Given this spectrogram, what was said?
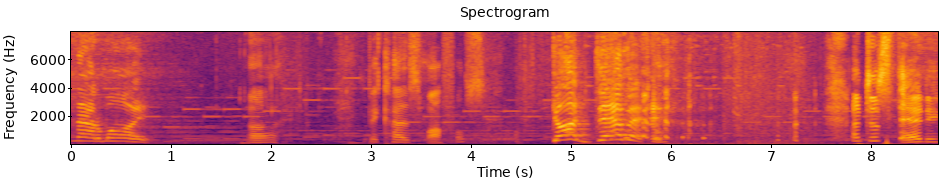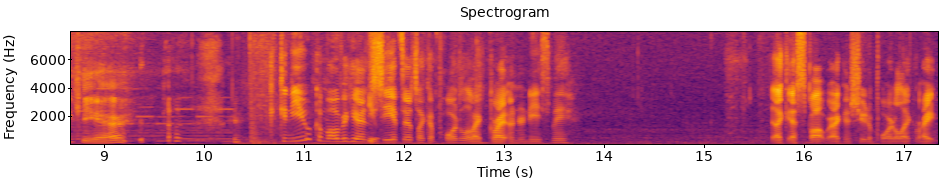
Not why. Uh, because waffles. God damn it! I'm just standing here. Can you come over here and You- see if there's like a portal like right underneath me? Like a spot where I can shoot a portal like right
